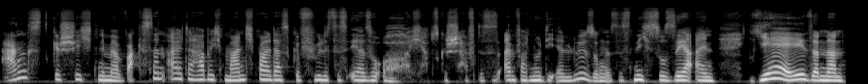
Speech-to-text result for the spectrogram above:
Angstgeschichten im Erwachsenenalter habe ich manchmal das Gefühl, es ist eher so, oh, ich habe es geschafft. Es ist einfach nur die Erlösung. Es ist nicht so sehr ein Yay, sondern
